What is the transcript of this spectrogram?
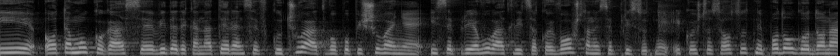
И отаму кога се виде дека на терен се вклучуваат во попишување и се пријавуваат лица кои воопшто не се присутни и кои што се отсутни подолго од она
